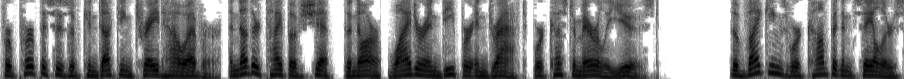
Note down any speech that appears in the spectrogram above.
for purposes of conducting trade however, another type of ship, the knarr, wider and deeper in draft, were customarily used. The Vikings were competent sailors,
